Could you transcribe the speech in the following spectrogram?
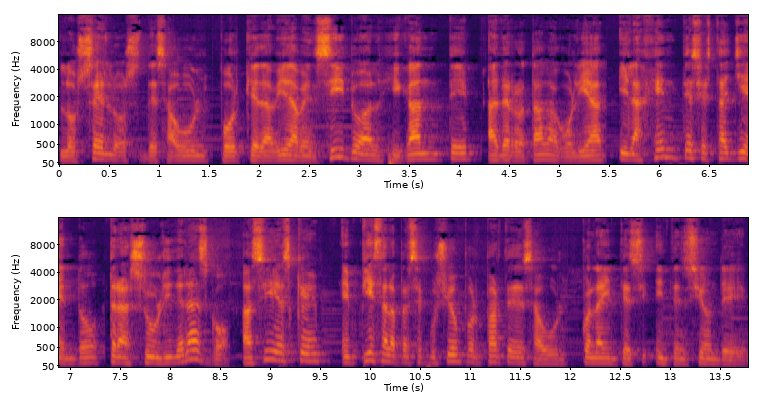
Los celos de Saúl porque David ha vencido al gigante, ha derrotado a Goliat y la gente se está yendo tras su liderazgo. Así es que empieza la persecución por parte de Saúl con la intención de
